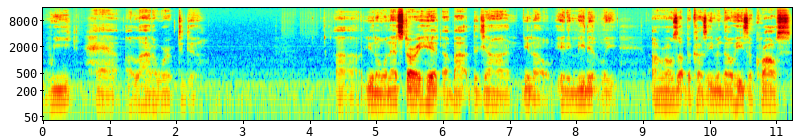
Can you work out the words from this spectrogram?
We have a lot of work to do. Uh, you know, when that story hit about Dea-John, you know, it immediately rose up because even though he's across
